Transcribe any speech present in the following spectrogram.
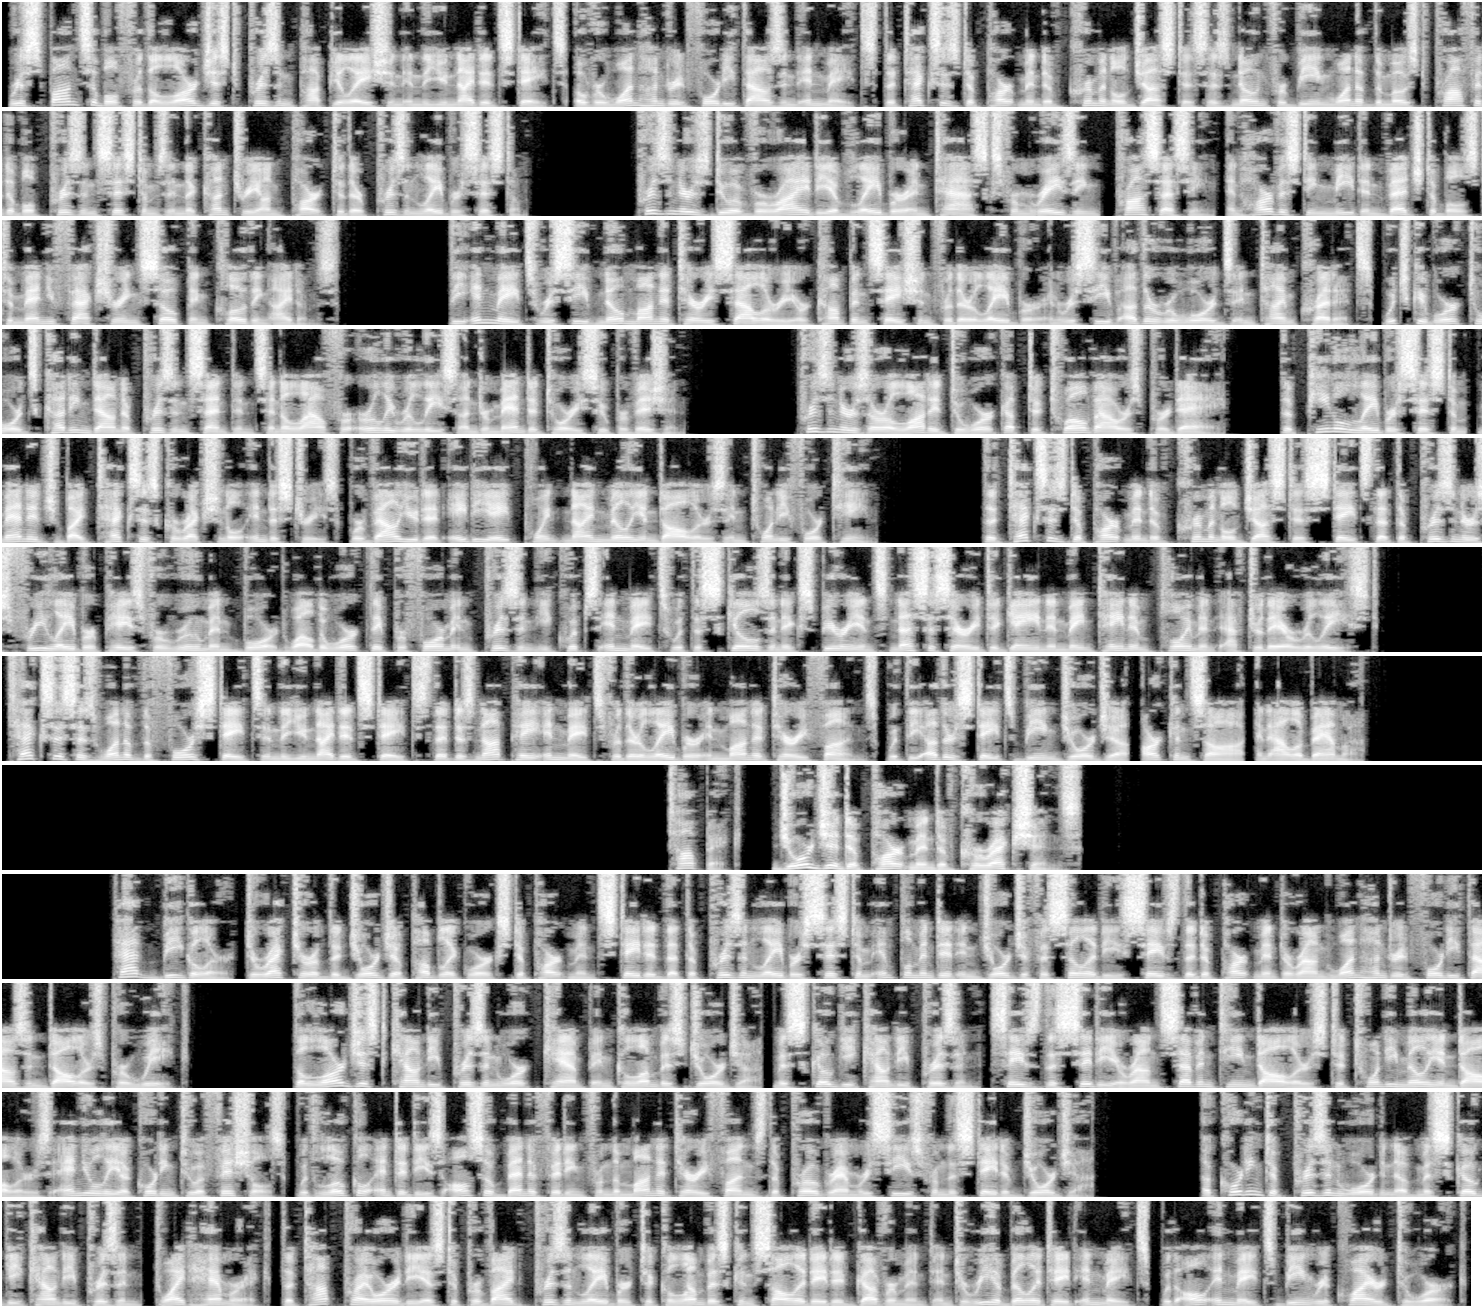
Responsible for the largest prison population in the United States over 140,000 inmates the Texas Department of Criminal Justice is known for being one of the most profitable prison systems in the country on part to their prison labor system. Prisoners do a variety of labor and tasks from raising, processing, and harvesting meat and vegetables to manufacturing soap and clothing items. The inmates receive no monetary salary or compensation for their labor and receive other rewards in time credits, which could work towards cutting down a prison sentence and allow for early release under mandatory supervision. Prisoners are allotted to work up to 12 hours per day. The penal labor system, managed by Texas Correctional Industries, were valued at $88.9 million in 2014. The Texas Department of Criminal Justice states that the prisoners' free labor pays for room and board while the work they perform in prison equips inmates with the skills and experience necessary to gain and maintain employment after they are released. Texas is one of the four states in the United States that does not pay inmates for their labor in monetary funds, with the other states being Georgia, Arkansas, and Alabama. Georgia Department of Corrections Pat Begeler, director of the Georgia Public Works Department stated that the prison labor system implemented in Georgia facilities saves the department around $140,000 per week. The largest county prison work camp in Columbus, Georgia, Muscogee County Prison, saves the city around $17 to $20 million annually according to officials, with local entities also benefiting from the monetary funds the program receives from the state of Georgia. According to prison warden of Muscogee County Prison, Dwight Hamrick, the top priority is to provide prison labor to Columbus Consolidated Government and to rehabilitate inmates, with all inmates being required to work.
